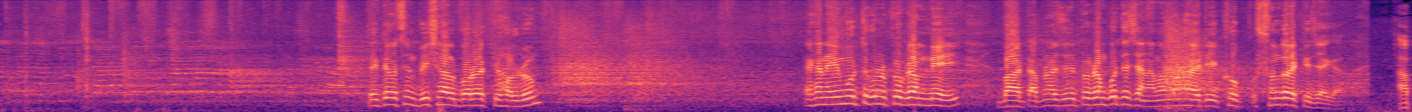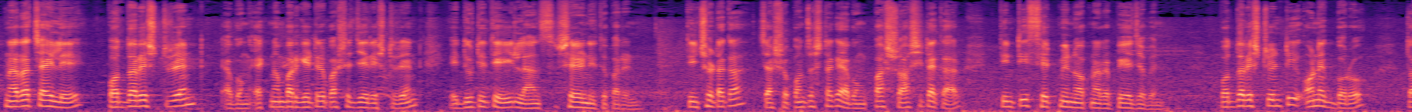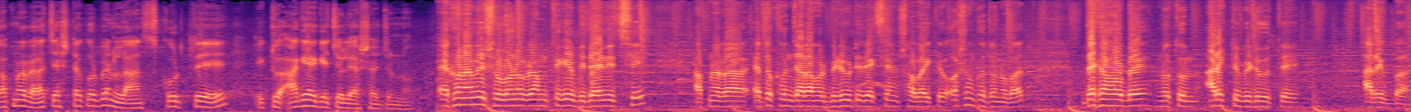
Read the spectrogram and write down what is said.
দেখতে পাচ্ছেন বিশাল বড় একটি হলরুম এখানে এই মুহূর্তে কোনো প্রোগ্রাম নেই বাট আপনারা যদি প্রোগ্রাম করতে চান আমার মনে হয় এটি খুব সুন্দর একটি জায়গা। আপনারা চাইলে পদ্মা রেস্টুরেন্ট এবং এক নম্বর গেটের পাশে যে রেস্টুরেন্ট এই দুটিতেই লাঞ্চ সেরে নিতে পারেন। তিনশো টাকা চারশো পঞ্চাশ টাকা এবং পাঁচশো আশি টাকার তিনটি সেট মেনু আপনারা পেয়ে যাবেন। পদ্মা রেস্টুরেন্টটি অনেক বড় তো আপনারা চেষ্টা করবেন লাঞ্চ করতে একটু আগে আগে চলে আসার জন্য। এখন আমি সুবর্ণগ্রাম থেকে বিদায় নিচ্ছি। আপনারা এতক্ষণ যারা আমার ভিডিওটি দেখছেন, সবাইকে অসংখ্য ধন্যবাদ। দেখা হবে নতুন আরেকটি ভিডিওতে আরেকবার।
